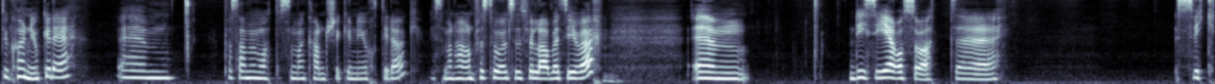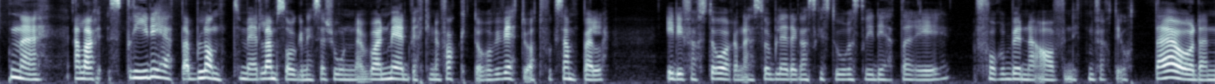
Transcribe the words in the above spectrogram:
Du kan jo ikke det. Um, på samme måte som man kanskje kunne gjort i dag, hvis man har en forståelsesfull arbeidsgiver. Um, de sier også at uh, sviktende eller stridigheter blant medlemsorganisasjonene var en medvirkende faktor, og vi vet jo at f.eks. i de første årene så ble det ganske store stridigheter i forbundet av 1948, og den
